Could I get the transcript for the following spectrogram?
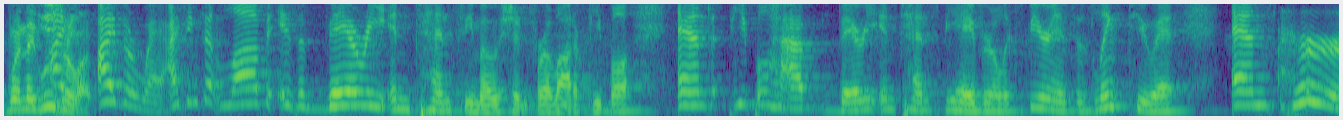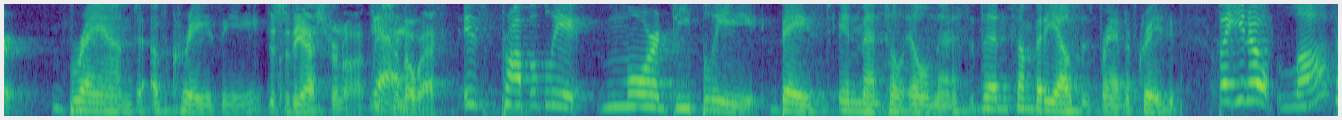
when they lose their love? Either way, I think that love is a very intense emotion for a lot of people, and people have very intense behavioral experiences linked to it. And her brand of crazy this is the astronaut, Lisa yes, Novak. is probably more deeply based in mental illness than somebody else's brand of crazy. But you know, love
